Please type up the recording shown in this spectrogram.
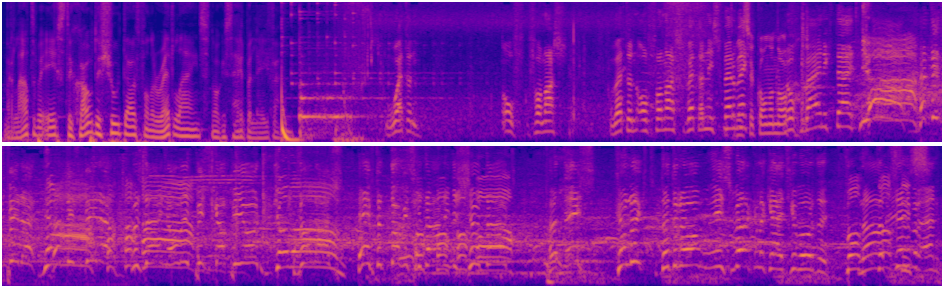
Maar laten we eerst de gouden shootout van de Red Lions nog eens herbeleven. Wetten of Van. Wetten of Van As. Wetten is ver weg. seconden nog. Nog weinig tijd. Ja! Het is binnen! Ja! Het is binnen! We zijn Olympisch kampioen! Heeft het toch eens gedaan in de shootout. Het is gelukt. De droom is werkelijkheid geworden. Na het zilver en...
